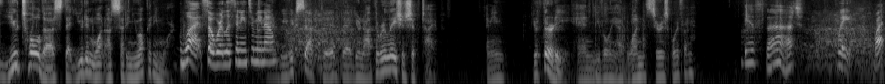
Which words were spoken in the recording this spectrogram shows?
waste? You told us that you didn't want us setting you up anymore. What? So we're listening to me now? We've accepted that you're not the relationship type. I mean, you're 30 and you've only had one serious boyfriend? If that. Wait, what?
